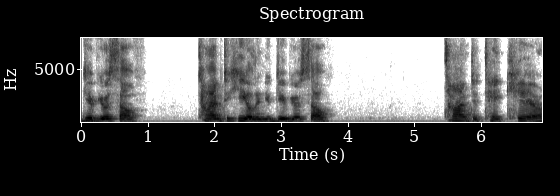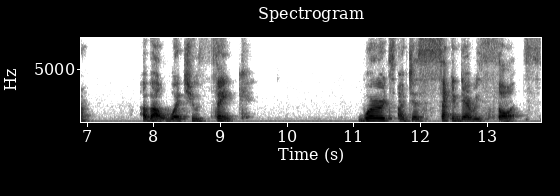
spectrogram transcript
give yourself time to heal and you give yourself time to take care about what you think. Words are just secondary thoughts.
